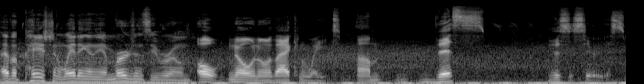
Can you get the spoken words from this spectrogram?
I have a patient waiting in the emergency room. Oh no, no, that can wait. Um, this, this is serious.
